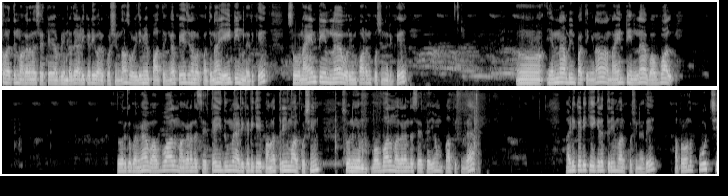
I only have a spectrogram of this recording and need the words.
சோளத்தின் மகரந்த சேர்க்கை அப்படின்றது அடிக்கடி வர கொஷின் தான். ஸோ இதுவுமே பார்த்துங்க. பேஜ் நம்பர் பார்த்தீங்கன்னா எயிட்டீனில் இருக்குது ஸோ நைன்டீனில் ஒரு இம்பார்ட்டன்ட் கொஷின் இருக்குது என்ன அப்படின்னு பார்த்தீங்கன்னா நைன்டீனில் வவ்வால் இது வரைக்கும் பாருங்கள் வவ்வால் மகரந்த சேர்க்கை இதுவுமே அடிக்கடி கேட்பாங்க த்ரீ மார்க் கொஷின் ஸோ நீங்கள் வவ்வால் மகரந்த சேர்க்கையும் பார்த்துக்குங்க. அடிக்கடி கேட்குற த்ரீ மார்க் கொஷின் அது. அப்புறம் வந்து பூச்சி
